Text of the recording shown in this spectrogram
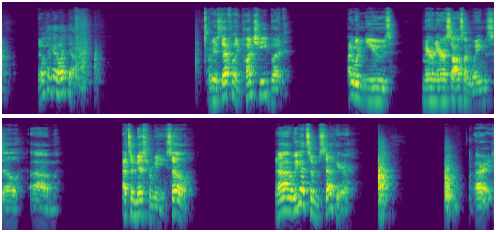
I don't think I like that. I mean, it's definitely punchy, but I wouldn't use marinara sauce on wings, so um, that's a miss for me. So, uh, we got some stuff here. All right.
